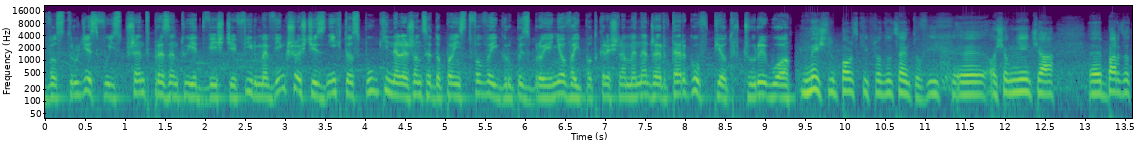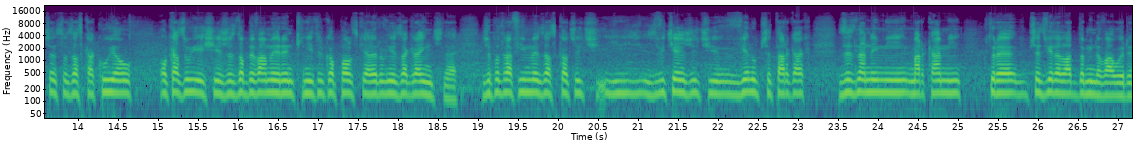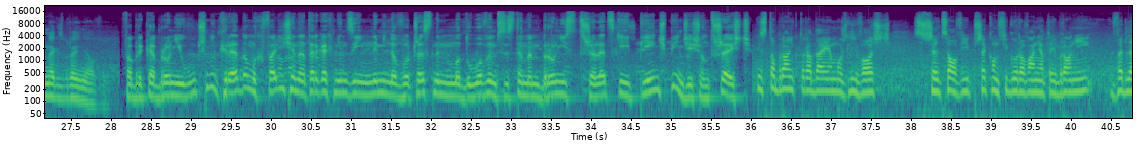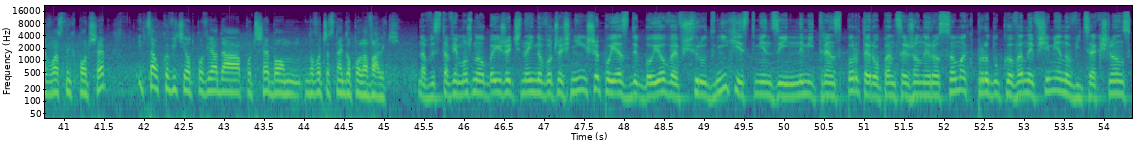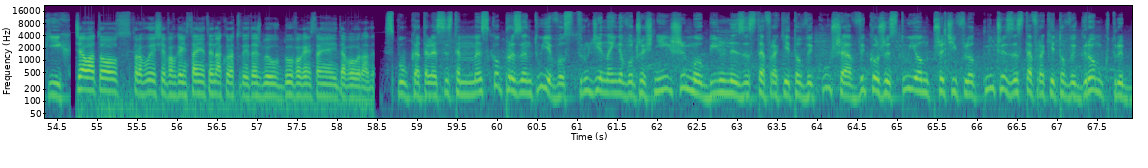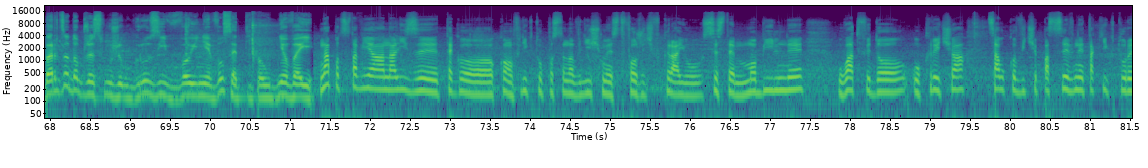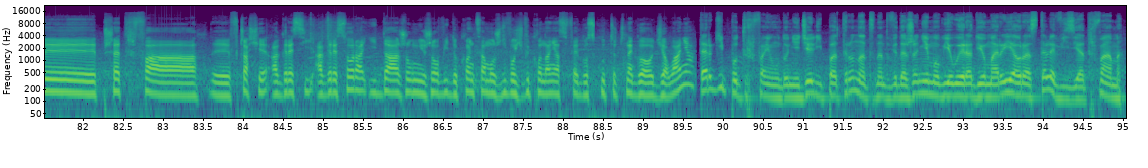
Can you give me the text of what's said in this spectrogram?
W Ostrudzie swój sprzęt prezentuje 200 firm. Większość z nich to spółki należące do państwowej grupy zbrojeniowej, podkreśla menadżer targów Piotr Czurydło. Myśl polskich producentów, ich e, osiągnięcia e, bardzo często zaskakują. Okazuje się, że zdobywamy rynki nie tylko polskie, ale również zagraniczne, że potrafimy zaskoczyć i zwyciężyć w wielu przetargach ze znanymi markami, które przez wiele lat dominowały rynek zbrojeniowy. Fabryka broni Łucznik Radom chwali się na targach m.in. nowoczesnym modułowym systemem broni strzeleckiej 556. Jest to broń, która daje możliwość strzelcowi przekonfigurowania tej broni wedle własnych potrzeb i całkowicie odpowiada potrzebom nowoczesnego pola walki. Na wystawie można obejrzeć najnowocześniejsze pojazdy bojowe. Wśród nich jest m.in. transporter opancerzony Rosomak produkowany w Siemianowicach Śląskich. Działa to, sprawuje się w Afganistanie, ten akurat tutaj też był, był w Afganistanie i dawał radę. Spółka Telesystem Mesko prezentuje w Ostrudzie najnowocześniejszy mobilny zestaw rakietowy Kusza. Wykorzystuje on przeciwlotniczy zestaw rakietowy Grom, który bardzo dobrze służył Gruzji w wojnie w Osetii Południowej. Na podstawie analizy tego konfliktu postanowiliśmy stworzyć w kraju system mobilny, łatwy do ukrycia, całkowicie pasywny, taki, który przetrwa y, w czasie agresji agresora i da żołnierzowi do końca możliwość wykonania swojego skutecznego działania. Targi potrwają do niedzieli. Patronat nad wydarzeniem objęły Radio Maryja oraz Telewizja Trwam.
